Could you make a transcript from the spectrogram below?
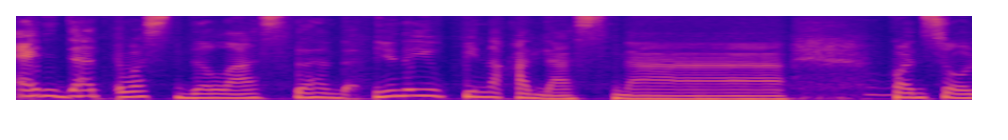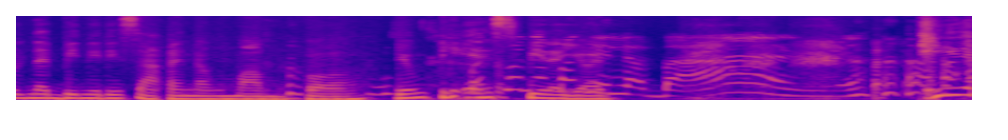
And that was the last, na, yun na yung pinaka-last na console na binili sa akin ng mom ko. Yung PSP na yun. hindi,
